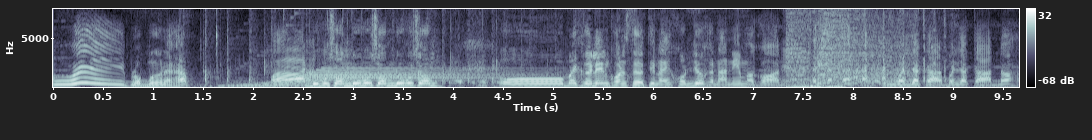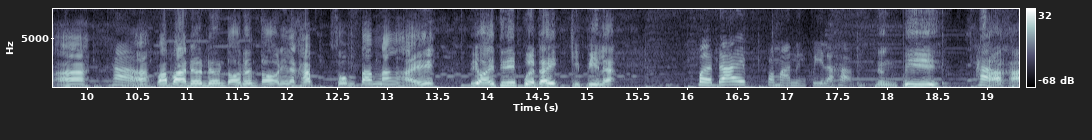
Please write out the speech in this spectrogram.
อุ้ยปรบมือหน่อยครับป้าดดูผู้ชมดูผู้ชมดูผู้ชม โอ้ไม่เคยเล่นคอนเสิร์ตที่ไหนคนเยอะขนาดนี้มาก่อนเป็นบรรยากาศบรรยากาศเนาะอะค่ะอะป้าป้าเดินเดินต่อเดินต่อนี่แหละครับ ส้มตำนางไหพี่อ๋อยที่นี่เปิดได้กี่ปีแล้ว เปิดได้ประมาณ 1 ปีแล้วค่ะหนึ่งปี ค่ะ สาขา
